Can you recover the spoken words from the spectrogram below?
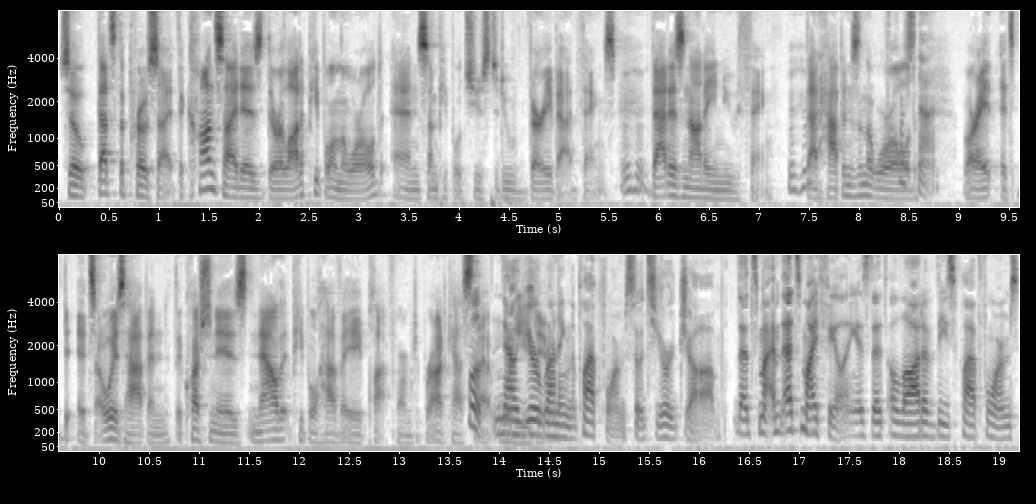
So that's the pro side. The con side is there are a lot of people in the world, and some people choose to do very bad things. That is not a new thing. That happens in the world. Mm-hmm. not. All right, it's it's always happened. The question is now that people have a platform to broadcast Well, that. now you you're do? running the platform, so it's your job. That's my that's my feeling is that a lot of these platforms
